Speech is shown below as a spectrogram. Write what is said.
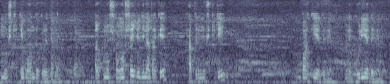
মুষ্টিটি বন্ধ করে দেবেন। আর কোনো সমস্যাই যদি না থাকে, হাতের মুষ্টিটি বাঁকিয়ে দেবেন মানে ঘুরিয়ে দেবেন।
